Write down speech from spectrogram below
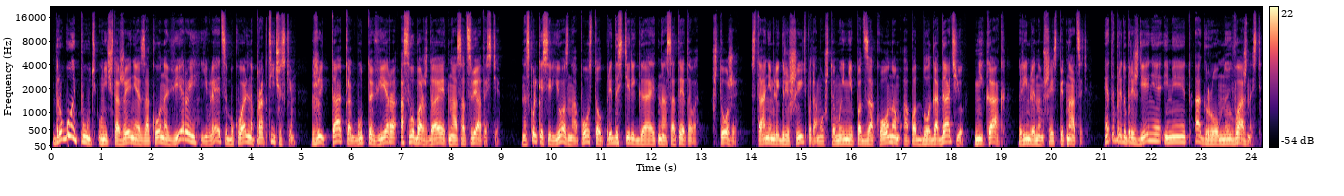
Другой путь уничтожения закона верой является буквально практическим – жить так, как будто вера освобождает нас от святости. Насколько серьезно апостол предостерегает нас от этого? Что же, станем ли грешить, потому что мы не под законом, а под благодатью? Никак – Римлянам 6.15. Это предупреждение имеет огромную важность.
